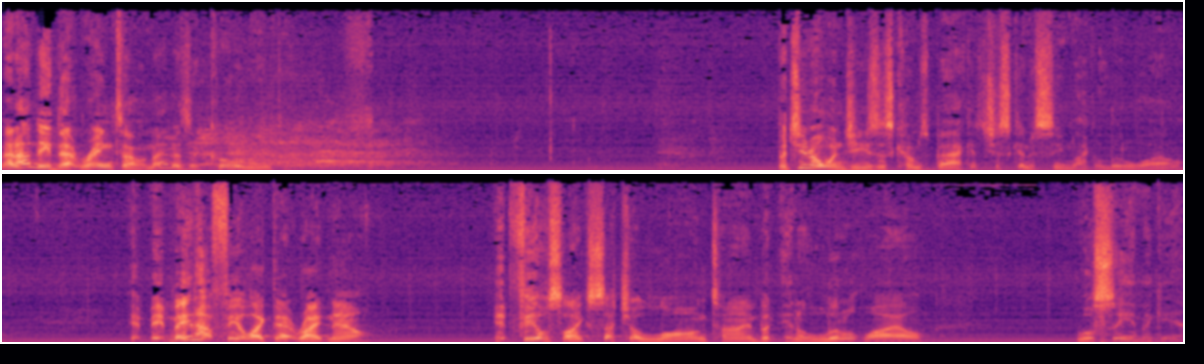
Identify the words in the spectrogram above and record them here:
I need that ringtone. That is a cool ringtone. But you know, when Jesus comes back, it's just going to seem like a little while. It, it, may not feel like that right now. It feels like such a long time, but in a little while, we'll see him again.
